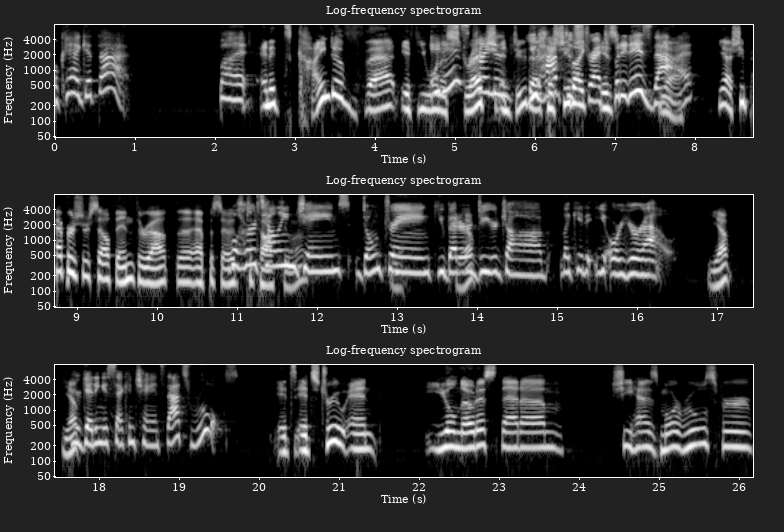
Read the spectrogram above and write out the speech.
Okay, I get that. But and it's kind of that if you want to stretch kinda- and do that, you have she to like stretch, is, but it is that. Yeah, she peppers herself in throughout the episodes. Well, to her telling. James, "Don't drink. You better Yep. do your job, like it, or you're out. Yep, yep. You're getting a second chance. That's rules." It's it's true, and you'll notice that um, she has more rules for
